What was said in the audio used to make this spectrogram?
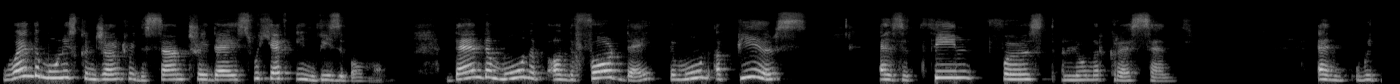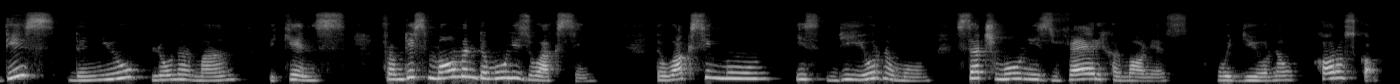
when the moon is conjunct with the sun three days, we have invisible moon. Then the moon, on the fourth day, the moon appears as a thin first lunar crescent. And with this, the new lunar month begins. From this moment, the moon is waxing. The waxing moon is diurnal moon. Such moon is very harmonious with diurnal horoscope.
